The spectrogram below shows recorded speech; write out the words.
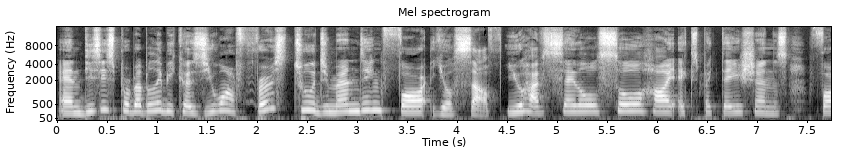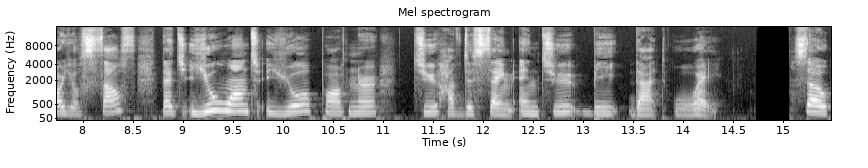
And this is probably because you are first too demanding for yourself. You have settled so high expectations for yourself that you want your partner to have the same and to be that way. So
